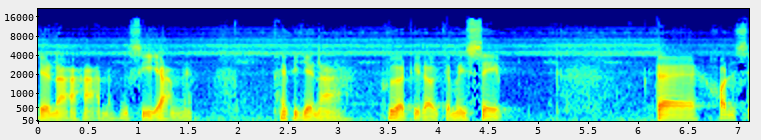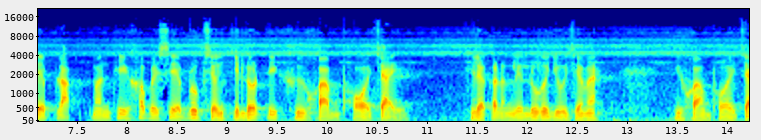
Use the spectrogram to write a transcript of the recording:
จารณาอาหารทั้งสี่อย่างเนี่ยให้พิจารณาเพื่อที่เราจะไม่เสพแต่ concept หลักมันที่เข้าไปเสพรูปเสียงกลิ่นรสนี่คือความพอใจ ที่เรากำลังเรียนรู้กันอยู่ใช่ไหมมีความพอใจ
